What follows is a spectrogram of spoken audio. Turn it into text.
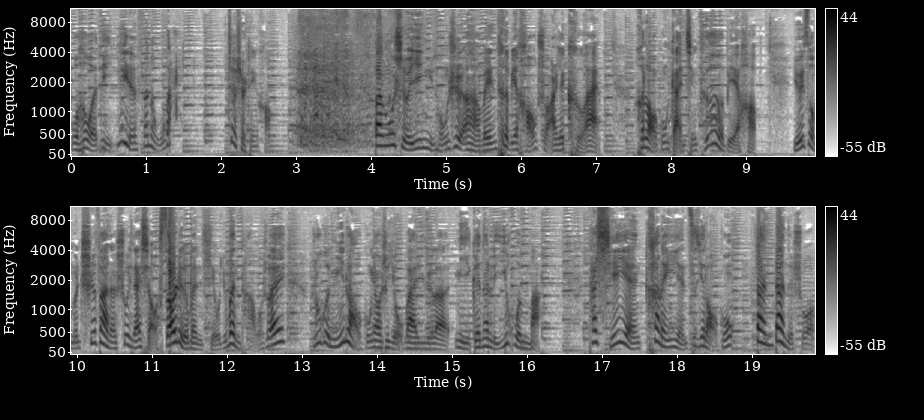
我和我弟一人分了五百，这事儿挺好。办公室有一女同事啊，为人特别豪爽，而且可爱，和老公感情特别好。有一次我们吃饭呢，说起来小三儿这个问题，我就问她，我说：“哎，如果你老公要是有外遇了，你跟他离婚吗？”她斜眼看了一眼自己老公，淡淡的说：“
